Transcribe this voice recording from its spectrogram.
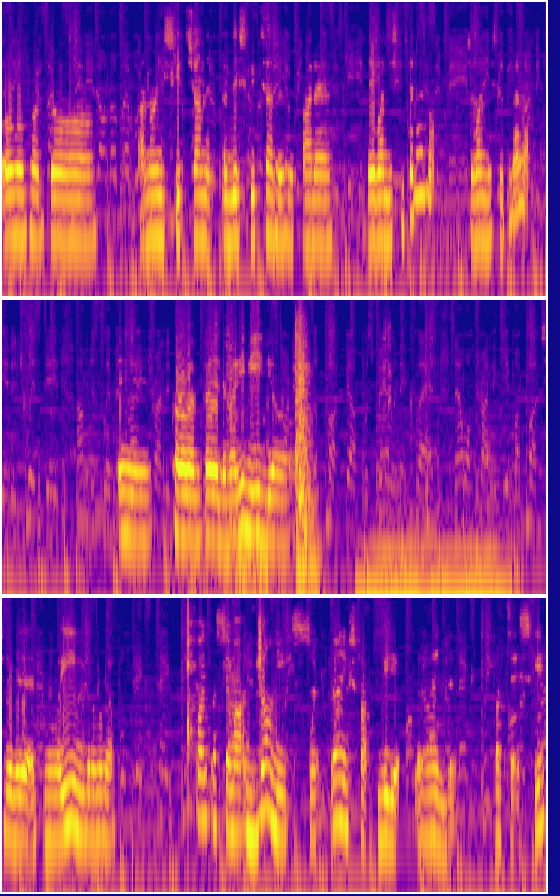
ho fatto la non iscrizione, la descrizione per fare quando iscritti avevo, cioè quando iscritti avevo. E come vedete vari video. si deve vedere il primo intro proprio. poi passiamo a Jonix Jonix fa video veramente pazzeschi.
